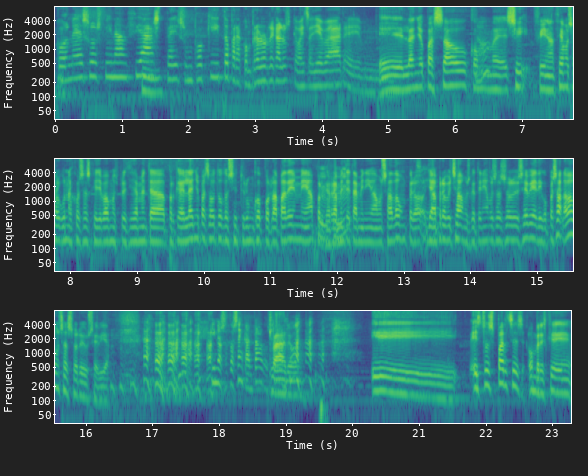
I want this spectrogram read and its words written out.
Con esos financiasteis un poquito para comprar los regalos que vais a llevar. El año pasado, con- ¿No? eh, sí, financiamos algunas cosas que llevamos precisamente a- porque el año pasado todo se truncó por la pandemia, porque realmente también íbamos a Don, pero Sí. ya aprovechábamos que teníamos a Sor Eusebia y digo, pues ahora vamos a Sor Eusebia. y nosotros encantados. claro. Y estos parches, hombre, es que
